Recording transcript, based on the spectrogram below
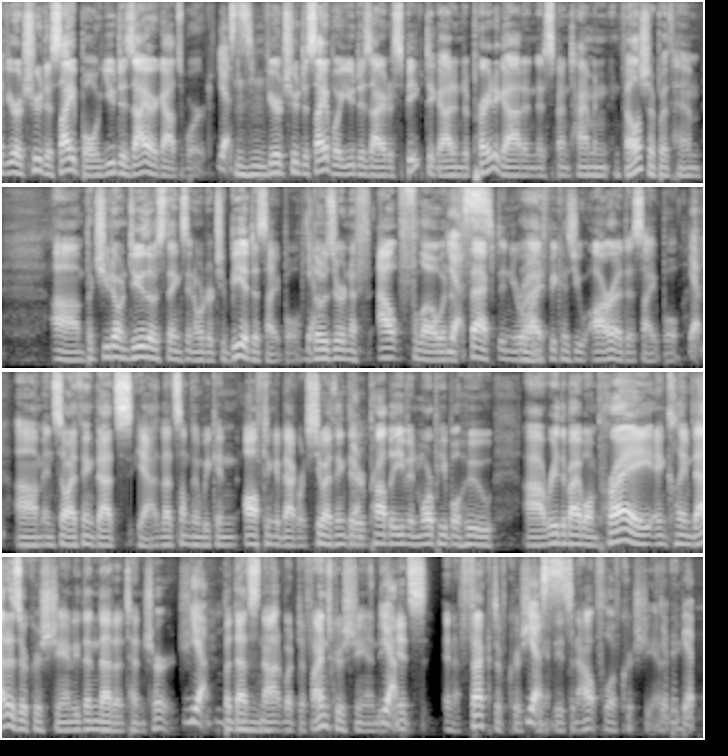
If you're a true disciple, you desire God's word. yes. If you're a true disciple, you desire to speak to God and to pray to God and to spend time in, in fellowship with Him. Um, but you don't do those things in order to be a disciple. Those are an eff- outflow and Yes. effect in your Right. life because you are a disciple. Yep. Um, and so I think that's yeah, that's something we can often get backwards too. I think there are probably even more people who uh, read the Bible and pray and claim that is their Christianity than that attend church. Yeah. But that's not what defines Christianity. Yeah. It's an effect of Christianity. Yes. It's an outflow of Christianity. Yep, yep, yep.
